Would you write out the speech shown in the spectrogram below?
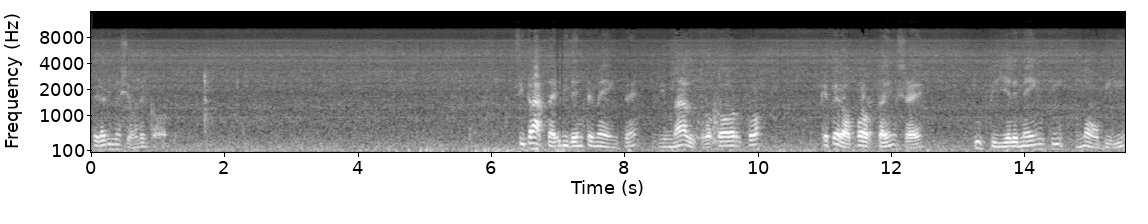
della dimensione del corpo. Si tratta evidentemente di un altro corpo che però porta in sé tutti gli elementi nobili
